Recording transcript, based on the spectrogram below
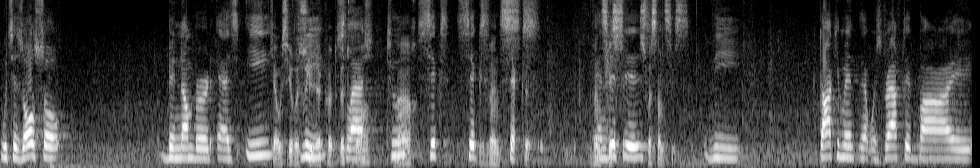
which has also been numbered as E qui a aussi reçu la three cote slash E3 bar 2666. 26, And this is- 66. The document that was drafted by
